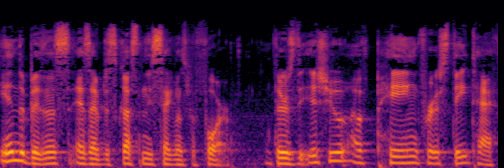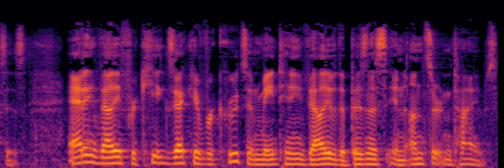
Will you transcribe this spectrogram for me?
in the business, as I've discussed in these segments before. There's the issue of paying for estate taxes, adding value for key executive recruits, and maintaining value of the business in uncertain times.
